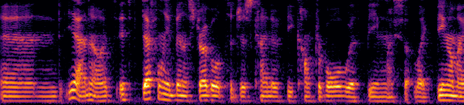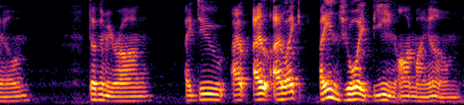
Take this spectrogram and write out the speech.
and yeah no it's it's definitely been a struggle to just kind of be comfortable with being myself like being on my own don't get me wrong i do i i, I like i enjoy being on my own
